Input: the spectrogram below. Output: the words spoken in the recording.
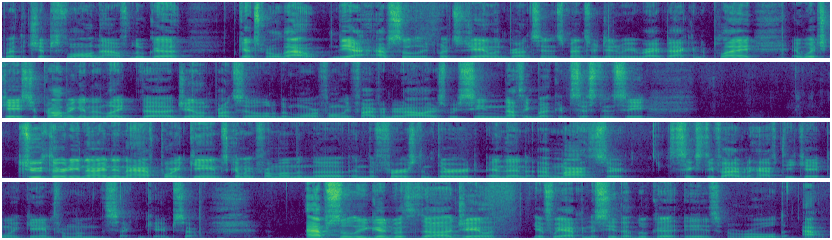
where the chips fall. Now, if Luka gets ruled out, yeah, absolutely. Puts Jalen Brunson and Spencer Dinwiddie right back into play. In which case, you're probably going to like the Jalen Brunson a little bit more, if only $500. We've seen nothing but consistency. Two 39 and a half point games coming from him in the in the first and third, and then a monster 65 and a half DK point game from him in the second game. So, absolutely good with uh, Jalen. If we happen to see that Luka is ruled out.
